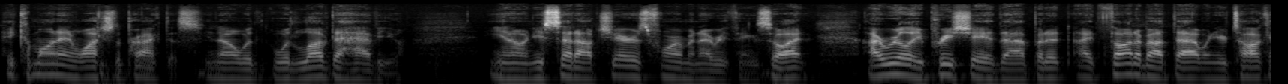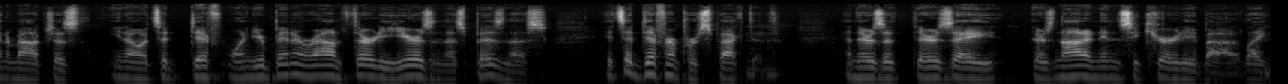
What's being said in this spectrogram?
hey, come on in and watch the practice. You know, would would love to have you you know, and you set out chairs for him and everything. So I, I really appreciated that. But it, I thought about that when you're talking about just, you know, it's a different. When you've been around 30 years in this business, it's a different perspective, mm-hmm. And there's a there's a there's not an insecurity about it. Like,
